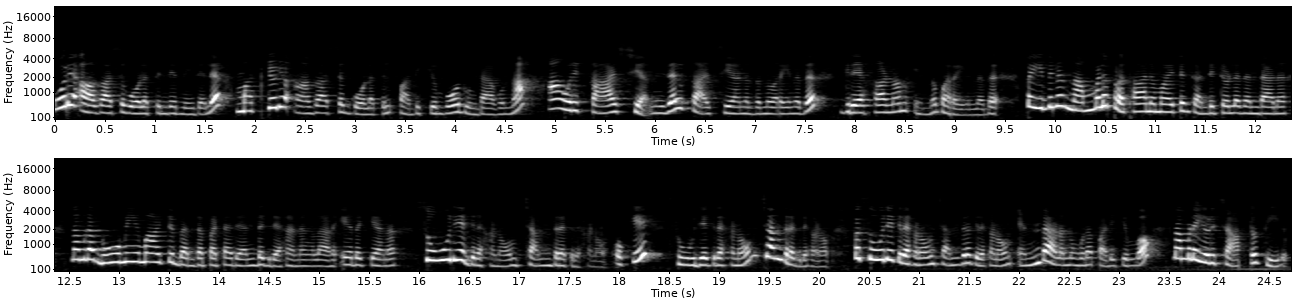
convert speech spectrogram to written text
ഒരു ആകാശഗോളത്തിന്റെ നിഴൽ മറ്റൊരു ആകാശഗോളത്തിൽ പതിക്കുമ്പോൾ ഉണ്ടാകുന്ന ആ ഒരു കാഴ്ച നിഴൽ കാഴ്ചയാണ് എന്തെന്ന് പറയുന്നത് ഗ്രഹണം എന്ന് പറയുന്നത്. അപ്പൊ ഇതിൽ നമ്മൾ പ്രധാനമായിട്ടും കണ്ടിട്ടുള്ളത് എന്താണ്? നമ്മുടെ ഭൂമിയുമായിട്ട് ബന്ധപ്പെട്ട രണ്ട് ഗ്രഹണങ്ങളാണ്. ഏതൊക്കെയാണ്? സൂര്യഗ്രഹണവും ചന്ദ്രഗ്രഹണവും. ഓക്കെ? സൂര്യഗ്രഹണവും ചന്ദ്രഗ്രഹണവും. അപ്പൊ സൂര്യഗ്രഹണവും ചന്ദ്രഗ്രഹണവും എന്താണെന്നും കൂടെ പഠിക്കുമ്പോൾ നമ്മുടെ ഈ ഒരു ചാപ്റ്റർ തീരും.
